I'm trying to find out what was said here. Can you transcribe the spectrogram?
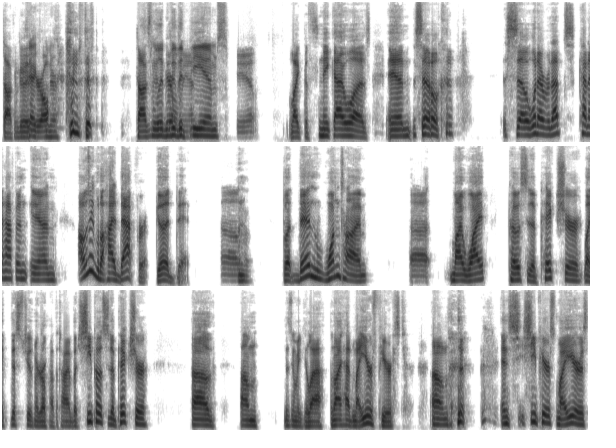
Talking to his girl. Talking to slid girl, the dms Yeah. Like the snake I was. And so, so whatever, that's kind of happened. And I was able to hide that for a good bit. Um, Uh-huh. but then one time, uh, my wife posted a picture, like this, she was my girlfriend at the time, but she posted a picture of, um, this is gonna make you laugh, but I had my ears pierced. Um, and she, she pierced my ears.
